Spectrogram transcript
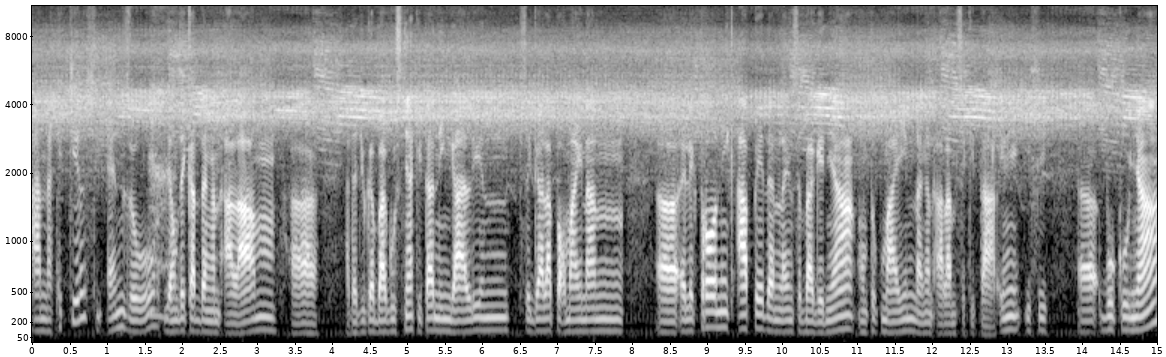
anak kecil si Enzo yang dekat dengan alam. eh, ada juga bagusnya kita ninggalin segala permainan eh, elektronik, HP dan lain sebagainya untuk main dengan alam sekitar. Ini isi eh, bukunya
